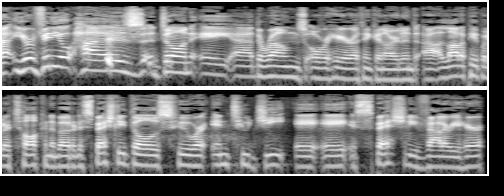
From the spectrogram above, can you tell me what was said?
Uh, your video has done a uh, the rounds over here, I think, in Ireland. Uh, a lot of people are talking about it, especially those who are into GAA, especially Valerie here.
